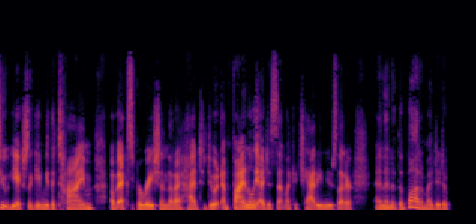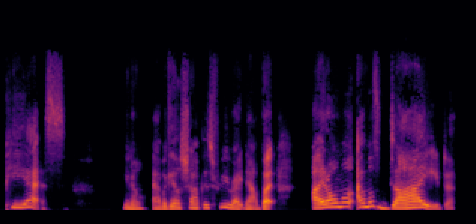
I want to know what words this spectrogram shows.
to. He actually gave me the time of expiration that I had to do it. And finally, I just sent like a chatty newsletter. And then at the bottom, I did a PS. You know, Abigail's shop is free right now. But I'd almost I almost died.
